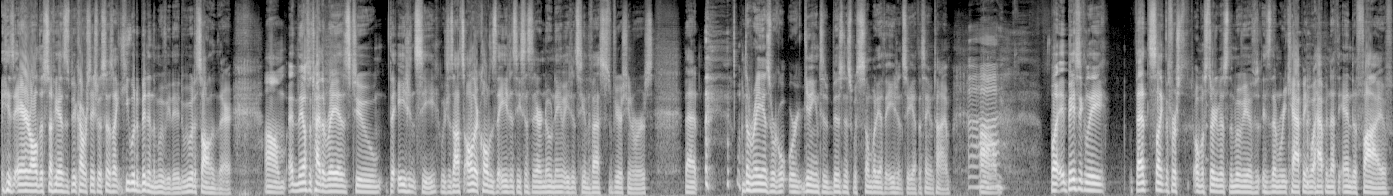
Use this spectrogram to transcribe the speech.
his heir and all this stuff. He has this big conversation with his son. It's like he would have been in the movie, dude. We would have saw him there. Um, and they also tie the Reyes to the agency, which is that's all they're called is the agency, since they are no name agency in the Fast and Furious universe. That the Reyes were were getting into business with somebody at the agency at the same time. Um, but it basically that's like the first almost 30 minutes of the movie of, is them recapping what happened at the end of five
